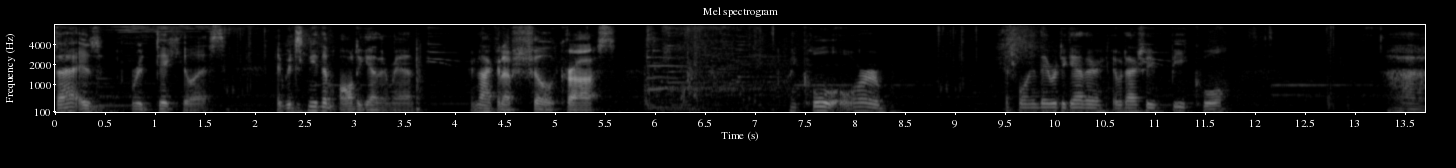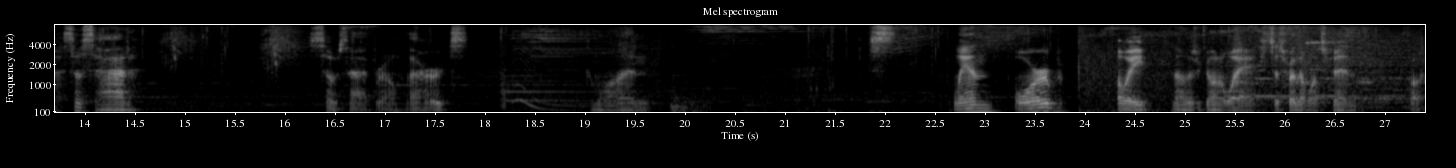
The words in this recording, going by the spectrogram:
That is ridiculous. Like, we just need them all together, man. You're not gonna fill across. My cool orb. If only they were together, it would actually be cool. Ah, so sad. So sad, bro. That hurts. Come on. Just land orb. Oh wait, no, those are going away. It's just for that one spin. Fuck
